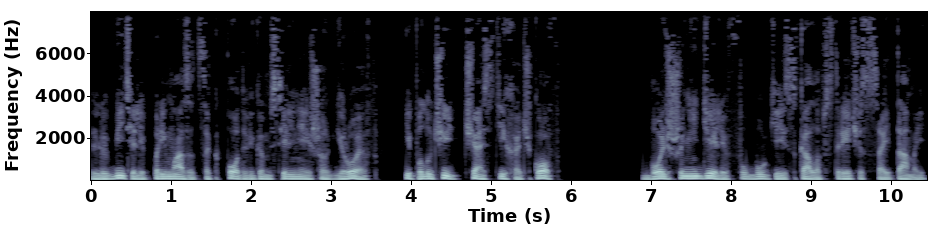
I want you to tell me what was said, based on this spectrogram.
Любители примазаться к подвигам сильнейших героев и получить часть их очков. Больше недели Фубуки искала встречи с Сайтамой.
